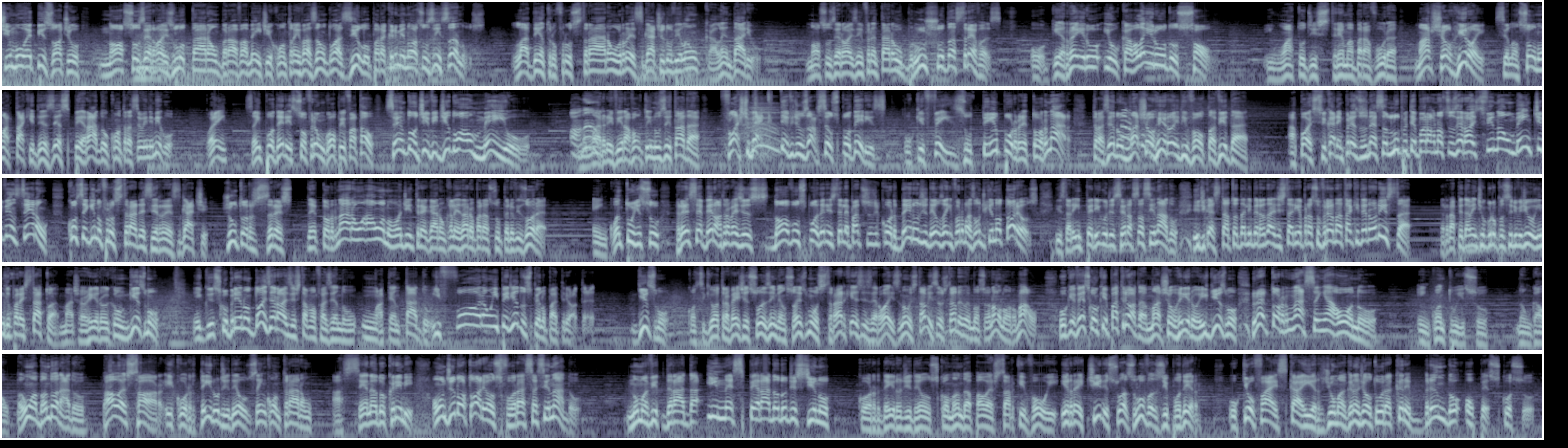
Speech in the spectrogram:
último episódio, nossos heróis lutaram bravamente contra a invasão do asilo para criminosos insanos. Lá dentro, frustraram o resgate do vilão Calendário. Nossos heróis enfrentaram o Bruxo das Trevas, o Guerreiro e o Cavaleiro do Sol. Em um ato de extrema bravura, Marshall Hero se lançou num ataque desesperado contra seu inimigo. Porém, sem poderes, sofreu um golpe fatal, sendo dividido ao meio. Oh, não! reviravolta inusitada, Flashback teve de usar seus poderes, o que fez o tempo retornar, trazendo Marshall Hero de volta à vida. Após ficarem presos nessa loop temporal, nossos heróis finalmente venceram, conseguindo frustrar esse resgate. Juntos res- retornaram à ONU, onde entregaram um calendário para a supervisora. Enquanto isso, receberam através de novos poderes telepáticos de Cordeiro de Deus a informação de que Notorious estaria em perigo de ser assassinado e de que a Estátua da Liberdade estaria para sofrer um ataque terrorista. Rapidamente o grupo se dividiu, indo para a estátua. Marshall Hero e com Gizmo. E descobriram dois heróis estavam fazendo um atentado e foram impedidos pelo Patriota. Gizmo conseguiu, através de suas invenções, mostrar que esses heróis não estavam em seu estado emocional normal, o que fez com que Patriota, Marshall Hero e Gizmo retornassem à ONU. Enquanto isso, num galpão abandonado, Power Star e Cordeiro de Deus encontraram a cena do crime, onde Notorious fora assassinado. Numa vidrada inesperada do destino, Cordeiro de Deus comanda Power Star que voe e retire suas luvas de poder, o que o faz cair de uma grande altura, quebrando o pescoço.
